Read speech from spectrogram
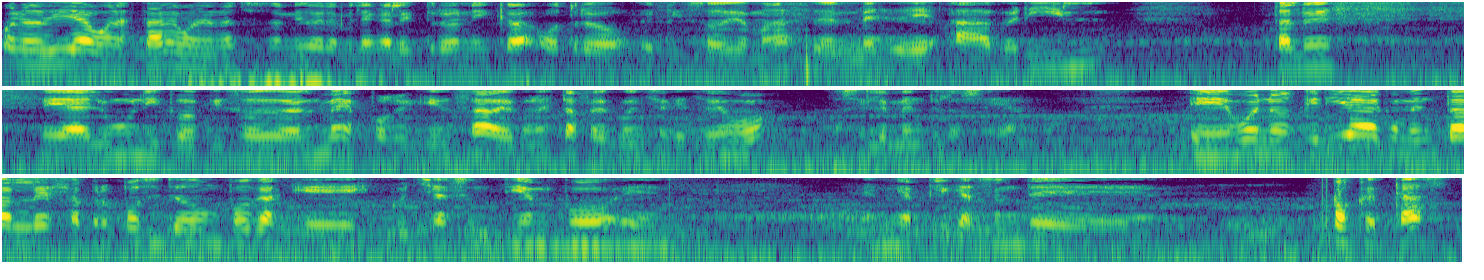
Buenos días, buenas tardes, buenas noches amigos de la Milanga Electrónica. Otro episodio más en el mes de abril. Tal vez sea el único episodio del mes, porque quién sabe, con esta frecuencia que llevo, posiblemente lo sea. Eh, bueno, quería comentarles a propósito de un podcast que escuché hace un tiempo en, mi aplicación de Pocket Cast,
